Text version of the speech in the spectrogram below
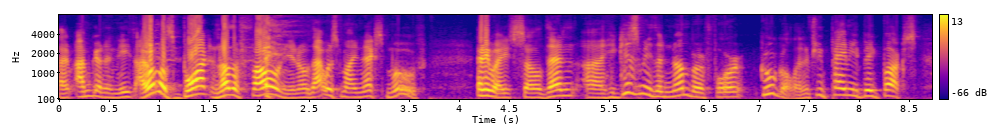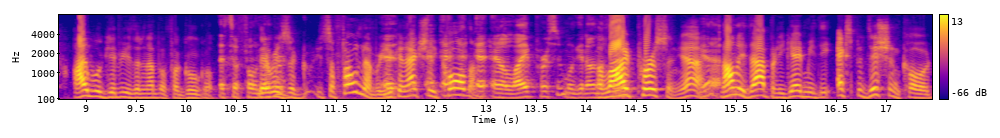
I'm, I'm going to need. I almost bought another phone. You know, that was my next move. Anyway, so then uh, he gives me the number for Google, and if you pay me big bucks, I will give you the number for Google. That's a phone There number. is a. It's a phone number. You And- can actually call them. And, a live person will get on A live person, yeah. Yeah. Not only that, but he gave me the expedition code,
